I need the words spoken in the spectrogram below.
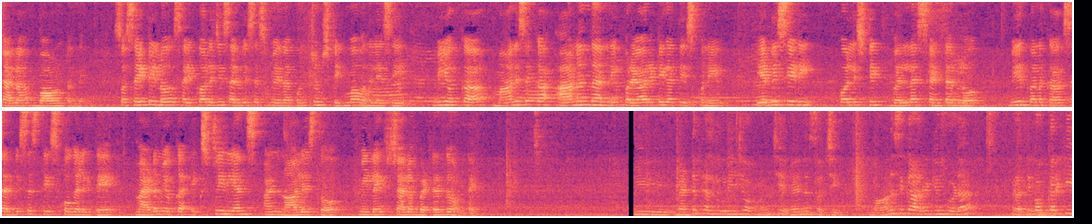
చాలా బాగుంటుంది. సొసైటీలో సైకాలజీ సర్వీసెస్ మీద కొంచెం స్టిగ్మా వదిలేసి మీ యొక్క మానసిక ఆనందాన్ని ప్రయారిటీగా తీసుకుని ఏబిసిడి హోలిస్టిక్ వెల్నెస్ సెంటర్లో మీరు కనుక సర్వీసెస్ తీసుకోగలిగితే మేడం యొక్క ఎక్స్పీరియన్స్ అండ్ నాలెడ్జ్తో మీ లైఫ్ చాలా బెటర్గా ఉంటాయి. ఈ మెంటల్ హెల్త్ గురించి ఒక మంచి అవేర్నెస్ వచ్చి మానసిక ఆరోగ్యం కూడా ప్రతి ఒక్కరికి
